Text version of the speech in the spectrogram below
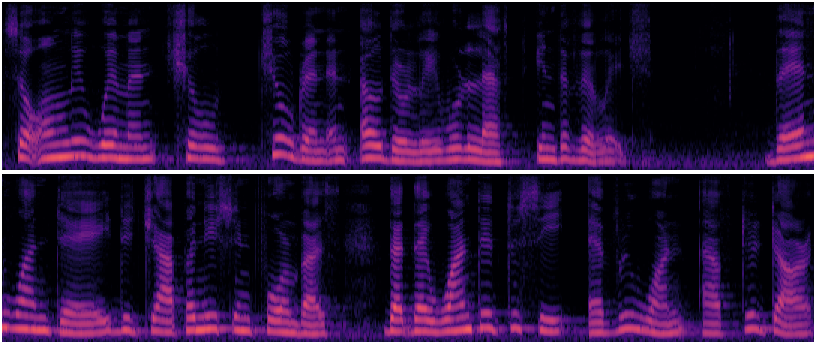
so only women, chil- children, and elderly were left in the village. Then one day, the Japanese informed us that they wanted to see everyone after dark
